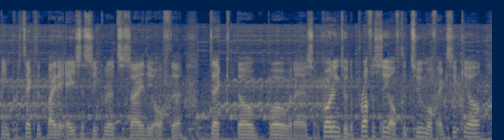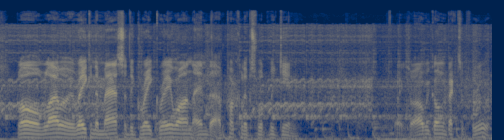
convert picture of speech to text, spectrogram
been protected by the ancient secret society of the Dectobores. According to the prophecy of the tomb of Ezekiel, blah blah blah will awaken the master, the great grey one, and the apocalypse would begin. Wait, so are we going back to Peru?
